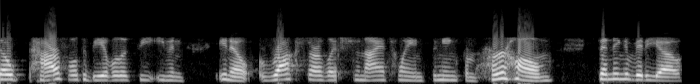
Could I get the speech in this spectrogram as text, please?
so powerful to be able to see even, you know, rock stars like Shania Twain singing from her home, sending a video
